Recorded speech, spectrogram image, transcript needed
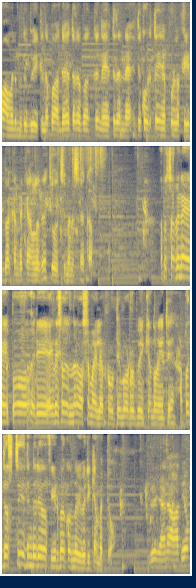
ഫാമിലും ഇത് ഉപയോഗിക്കുന്നുണ്ട്. അപ്പോൾ അദ്ദേഹത്തോട് നമുക്ക് നേരിട്ട് തന്നെ ഇത് കൊടുത്തു കഴിഞ്ഞപ്പോഴുള്ള ഫീഡ്ബാക്ക് എന്തൊക്കെയാണുള്ളത് ചോദിച്ച് മനസ്സിലാക്കാം. അപ്പോൾ സബിനെ ഇപ്പോൾ ഒരു ഏകദേശം ഒരു ഒന്നര വർഷമായില്ലേ പ്രോട്ടീൻ പൗഡർ ഉപയോഗിക്കാൻ തുടങ്ങിയിട്ട്? അപ്പോൾ ജസ്റ്റ് ഇതിന്റെ ഒരു ഫീഡ്ബാക്ക് ഒന്ന് വിവരിക്കാൻ പറ്റുമോ? ഇത് ഞാൻ ആദ്യം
